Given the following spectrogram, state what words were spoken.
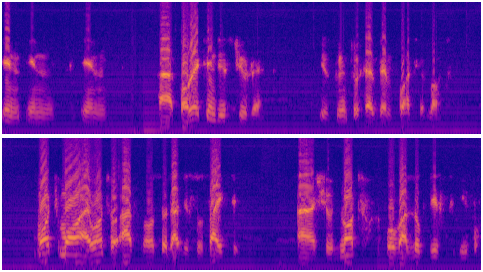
in in in uh, correcting these children, is going to help them quite a lot. Much more, I want to ask also that the society uh, should not overlook this evil.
